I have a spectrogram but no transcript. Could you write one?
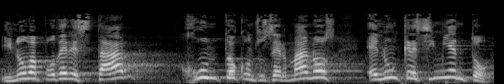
y no va a poder estar junto con sus hermanos en un crecimiento?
